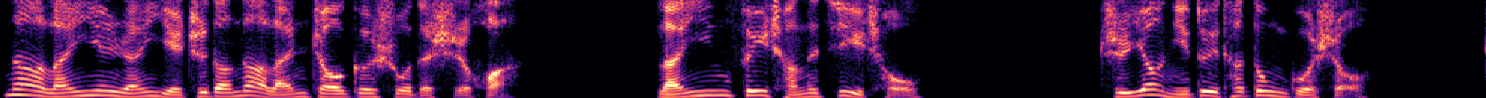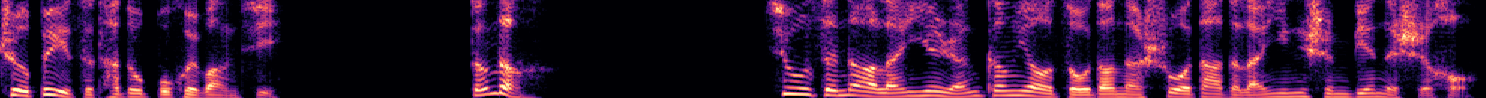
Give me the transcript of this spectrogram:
纳兰嫣然也知道纳兰朝歌说的实话，蓝鹰非常的记仇。只要你对他动过手，这辈子他都不会忘记。等等，就在纳兰嫣然刚要走到那硕大的蓝鹰身边的时候，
